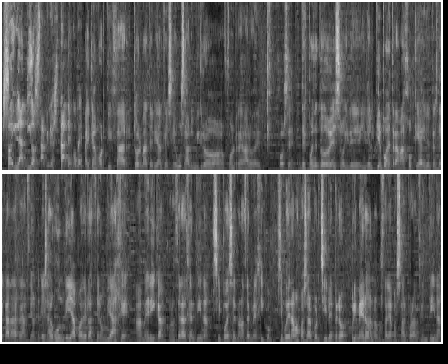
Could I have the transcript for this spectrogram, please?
Soy la diosa que le está de comer. Hay que amortizar todo el material que se usa. El micro fue un regalo de José. Después de todo eso y, de- y del tiempo de trabajo que hay detrás de cada reacción, es algún día poder hacer un viaje a América, conocer Argentina, si puede ser conocer México, si pudiéramos pasar por Chile, pero primero nos gustaría pasar por Argentina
